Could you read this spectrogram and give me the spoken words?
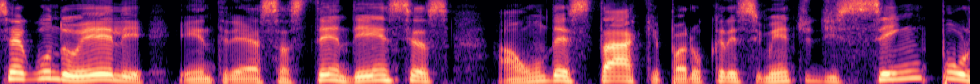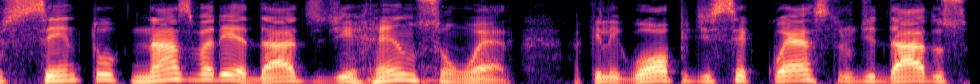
Segundo ele, entre essas tendências, há um destaque para o crescimento de 100% nas variedades de ransomware, aquele golpe de sequestro de dados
